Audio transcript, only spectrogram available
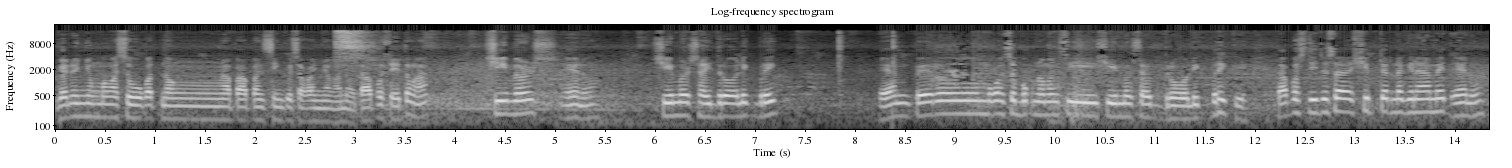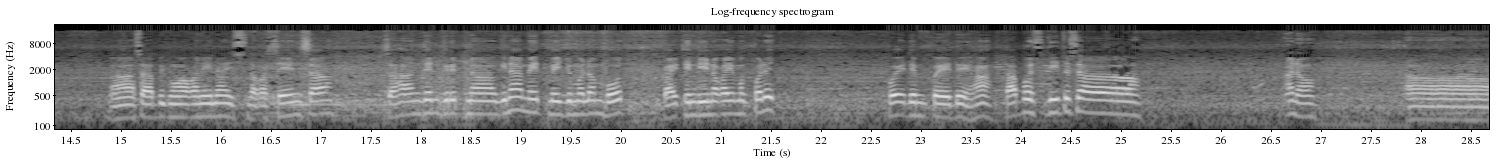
Ganun yung mga sukat ng napapansin ko sa kanyang ano. Tapos ito nga, shimmers, ayan o. Shimmers hydraulic brake. Ayan, pero mukhang subok naman si Shimmers hydraulic brake eh. Tapos dito sa shifter na ginamit, ayan o. Ah, sabi ko nga kanina is nakasensa. Sa handle grip na ginamit, medyo malambot. Kahit hindi na kayo magpalit. Pwede, pwede ha. Tapos dito sa ano, ah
